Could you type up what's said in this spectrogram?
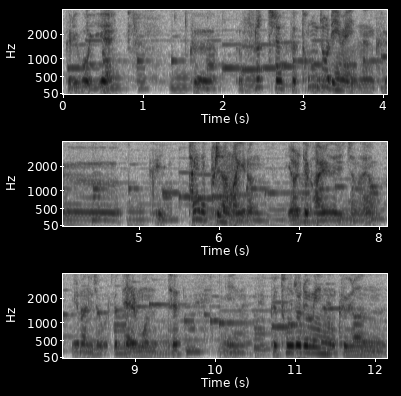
그리고 이게 그, 그 프루츠 그 통조림에 있는 그, 그 파인애플이랑 막 이런 열대 과일들 있잖아요. 일반적으로 그 델몬트에 있는 그 통조림에 있는 그런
